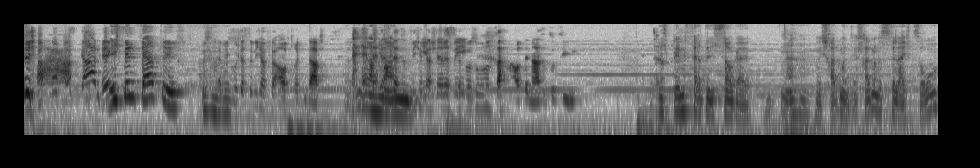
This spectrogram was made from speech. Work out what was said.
Ich hab noch fast gar nichts. Ich bin fertig! Ja, wie gut, dass du nicht dafür aufdrücken darfst. Ja, Mann. wir Deswegen. versuchen uns Sachen aus der Nase zu ziehen. Ich bin fertig, saugeil. Wie schreibt man, schreibt man das vielleicht so?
